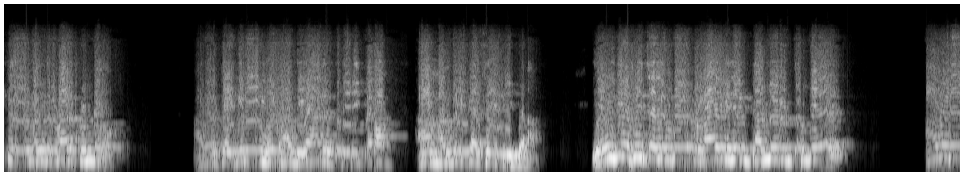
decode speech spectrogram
പി ഐ മന്ത്രിമാർക്കുണ്ടോ? അവർക്ക് എങ്ങനെയെങ്കിലും അധികാരത്തിലിരിക്കണം ആ മന്ത്രി കസേരിക്കണം എൽ ഡി എഫിൽ ചെല്ലുമ്പോൾ പിണറായി വിജയൻ കണ്ണുരുട്ടുമ്പോൾ അവിടെ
